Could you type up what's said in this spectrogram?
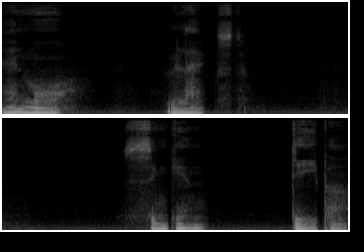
and more relaxed, sinking deeper.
